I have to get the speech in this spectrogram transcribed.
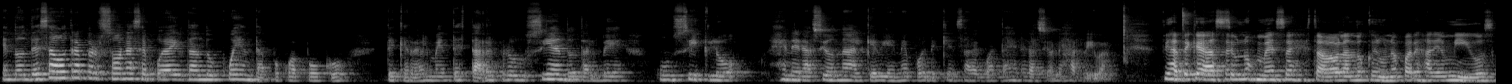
en donde esa otra persona se pueda ir dando cuenta poco a poco de que realmente está reproduciendo tal vez un ciclo generacional que viene pues de quién sabe cuántas generaciones arriba. Fíjate que hace unos meses estaba hablando con una pareja de amigos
